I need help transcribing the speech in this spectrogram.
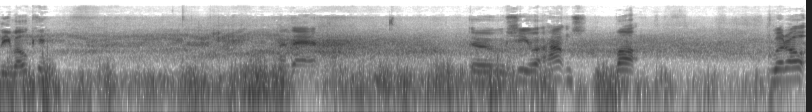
Lee Wilkie. And uh, we'll see what happens. But we're all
